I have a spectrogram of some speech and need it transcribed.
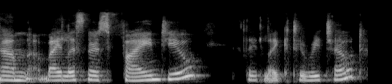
um, my listeners find you if they'd like to reach out?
